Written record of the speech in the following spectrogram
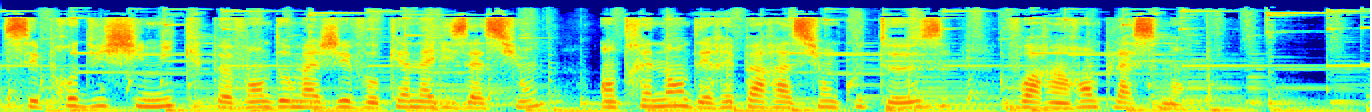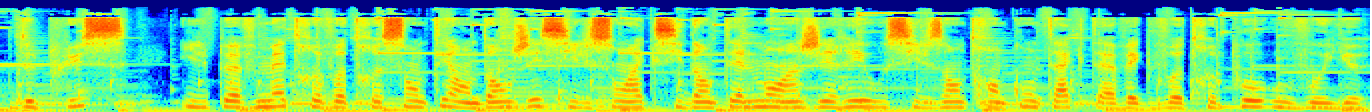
Ces produits chimiques peuvent endommager vos canalisations, entraînant des réparations coûteuses, voire un remplacement. De plus, ils peuvent mettre votre santé en danger s'ils sont accidentellement ingérés ou s'ils entrent en contact avec votre peau ou vos yeux.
